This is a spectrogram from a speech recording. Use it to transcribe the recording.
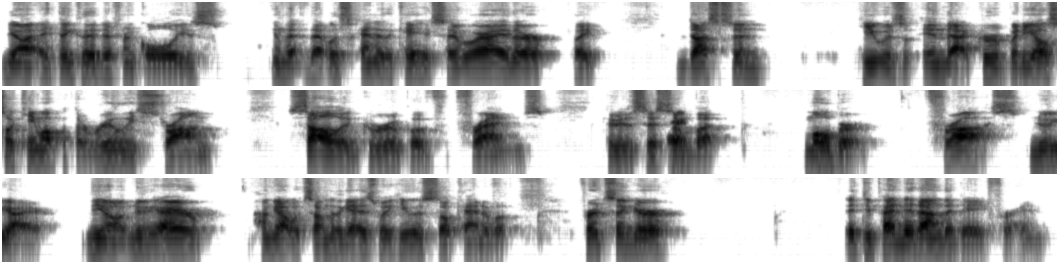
you know, I think the different goalies, and that, that was kind of the case. They were either like Dustin, he was in that group, but he also came up with a really strong, solid group of friends through the system. Right. But Moberg, Frost, Newyear, you know, Newyear hung out with some of the guys, but he was still kind of a Fritzinger. It depended on the day for him.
